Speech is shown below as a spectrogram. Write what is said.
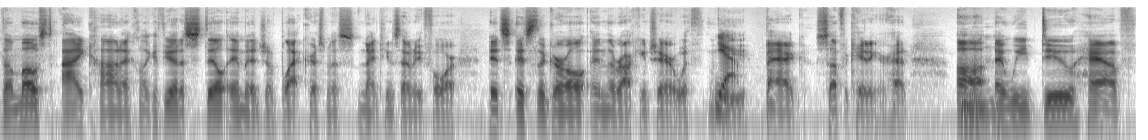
the most iconic, like if you had a still image of Black Christmas 1974, it's it's the girl in the rocking chair with Yeah. the bag suffocating her head. Uh, And we do have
